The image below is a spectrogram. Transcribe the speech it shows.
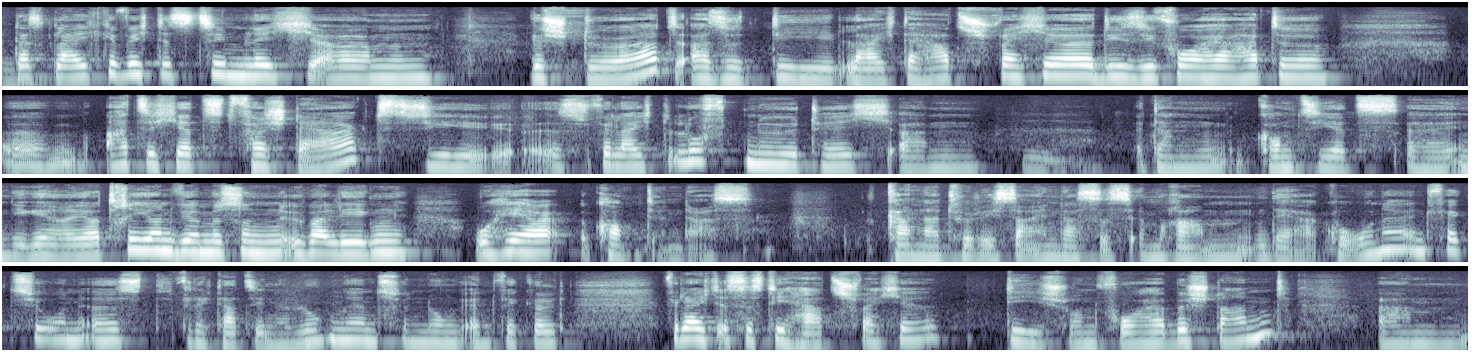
Mhm. Das Gleichgewicht ist ziemlich ähm, gestört. Also die leichte Herzschwäche, die sie vorher hatte, ähm, hat sich jetzt verstärkt. Sie ist vielleicht luftnötig. Ähm, hm dann kommt sie jetzt äh, in die Geriatrie und wir müssen überlegen, woher kommt denn das? Kann natürlich sein, dass es im Rahmen der Corona-Infektion ist. Vielleicht hat sie eine Lungenentzündung entwickelt. Vielleicht ist es die Herzschwäche, die schon vorher bestand. Ähm,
